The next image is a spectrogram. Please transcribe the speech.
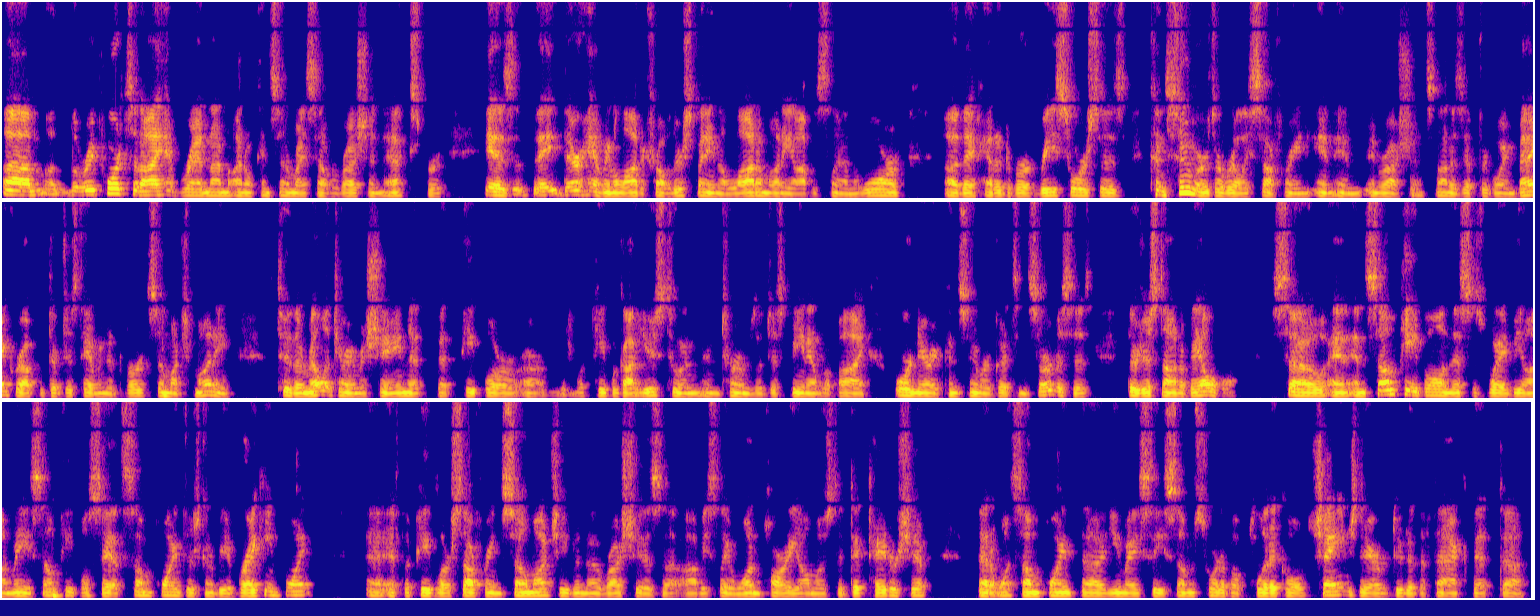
Um, the reports that I have read, and I'm, I do not consider myself a Russian expert, is they they're having a lot of trouble. They're spending a lot of money, obviously, on the war. Uh, they've had to divert resources. Consumers are really suffering in, in in Russia. It's not as if they're going bankrupt, but they're just having to divert so much money to their military machine that that people are, are what people got used to in, in terms of just being able to buy ordinary consumer goods and services they're just not available so and and some people and this is way beyond me some people say at some point there's going to be a breaking point if the people are suffering so much even though russia is uh, obviously a one party almost a dictatorship that at some point uh, you may see some sort of a political change there due to the fact that uh,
